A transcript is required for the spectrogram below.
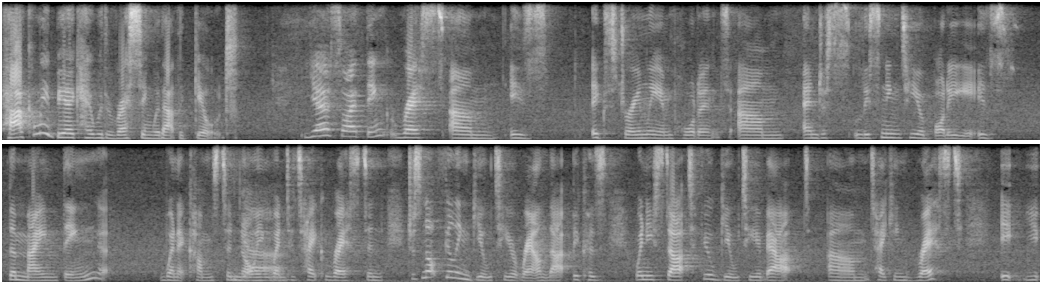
how can we be okay with resting without the guilt? Yeah, so I think rest um, is extremely important, um, and just listening to your body is the main thing when it comes to knowing Yeah. when to take rest and just not feeling guilty around that because when you start to feel guilty about um, taking rest, it you,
